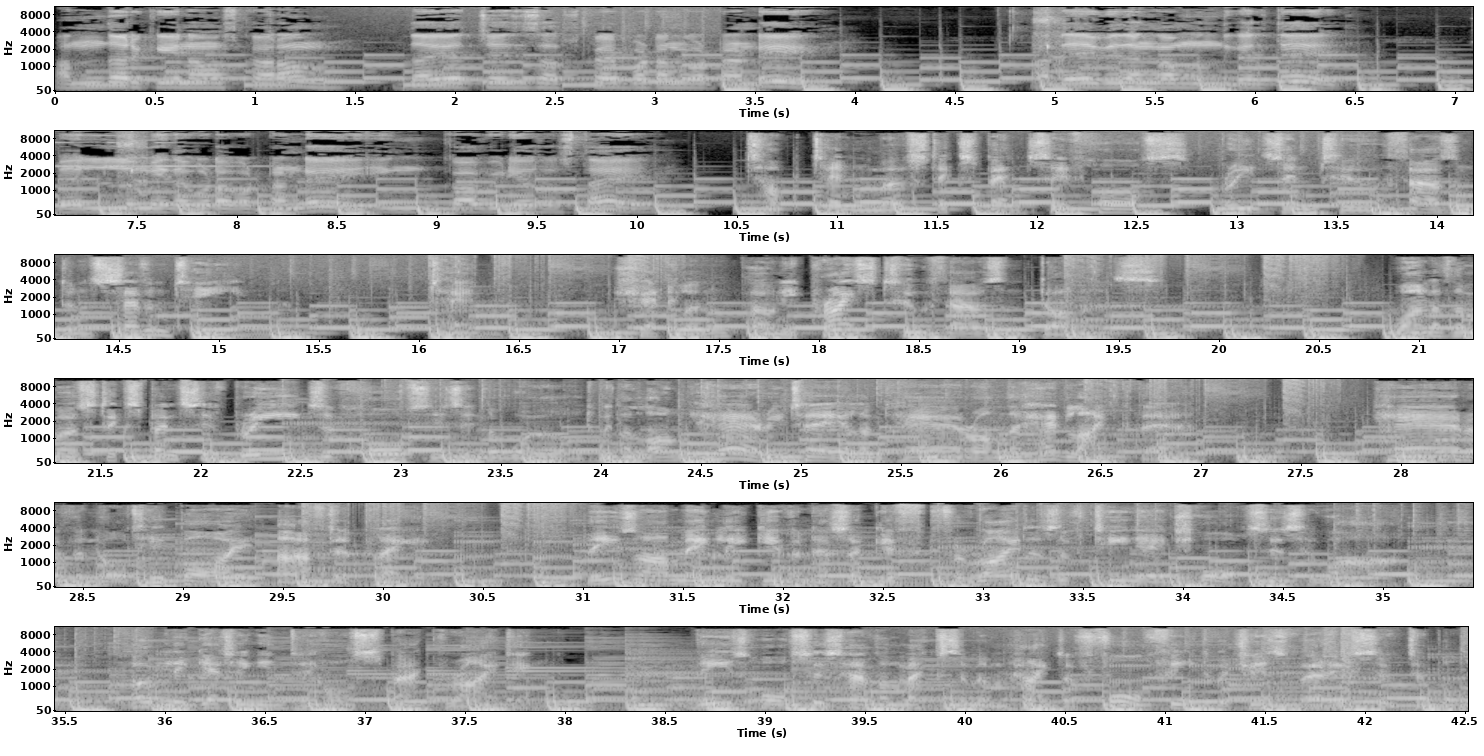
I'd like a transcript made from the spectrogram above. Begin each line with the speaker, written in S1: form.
S1: అందరికీ నమస్కారం దయచేసి సబ్స్క్రైబ్ బటన్ కొట్టండి అదే విధంగా ముందుకెళ్తే బెల్ మీద కూడా కొట్టండి ఇంకా వీడియోస్ వస్తాయి
S2: Top 10 most expensive horse breeds in 2017. 10. Shetland pony price $2,000. One of the most expensive breeds of horses in the world with a long hairy tail and hair on the head like their hair of a boy after playing. These are mainly given as a gift for riders of teenage horses who are only getting into horseback riding. These horses have a maximum height of 4 feet which is very suitable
